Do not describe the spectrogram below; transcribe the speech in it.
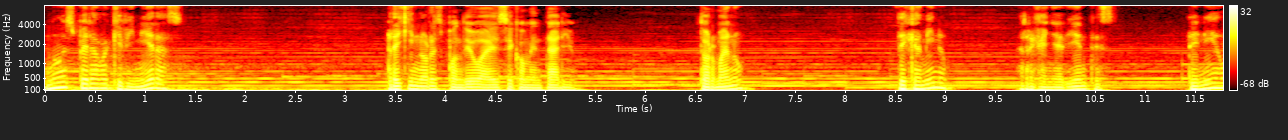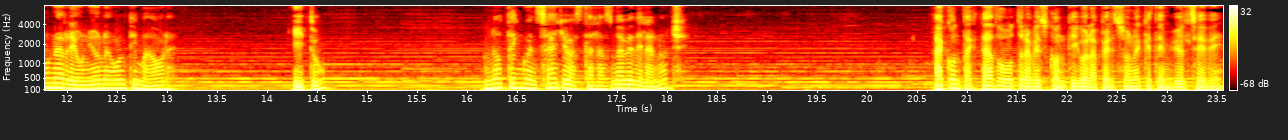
no esperaba que vinieras. Ricky no respondió a ese comentario. ¿Tu hermano? De camino regañadientes. Tenía una reunión a última hora. ¿Y tú? No tengo ensayo hasta las nueve de la noche. ¿Ha contactado otra vez contigo la persona que te envió el CD?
